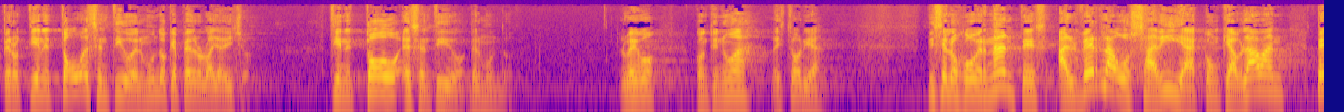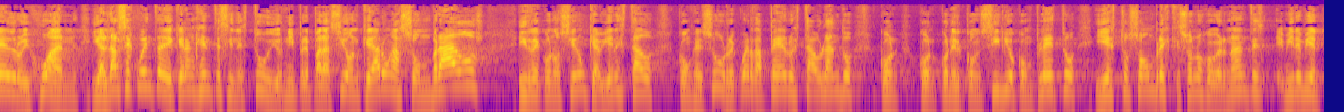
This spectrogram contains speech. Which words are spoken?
pero tiene todo el sentido del mundo que Pedro lo haya dicho. Tiene todo el sentido del mundo. Luego continúa la historia. Dice, los gobernantes, al ver la osadía con que hablaban Pedro y Juan, y al darse cuenta de que eran gente sin estudios ni preparación, quedaron asombrados y reconocieron que habían estado con Jesús. Recuerda, Pedro está hablando con, el concilio completo y estos hombres que son los gobernantes, eh, miren bien,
